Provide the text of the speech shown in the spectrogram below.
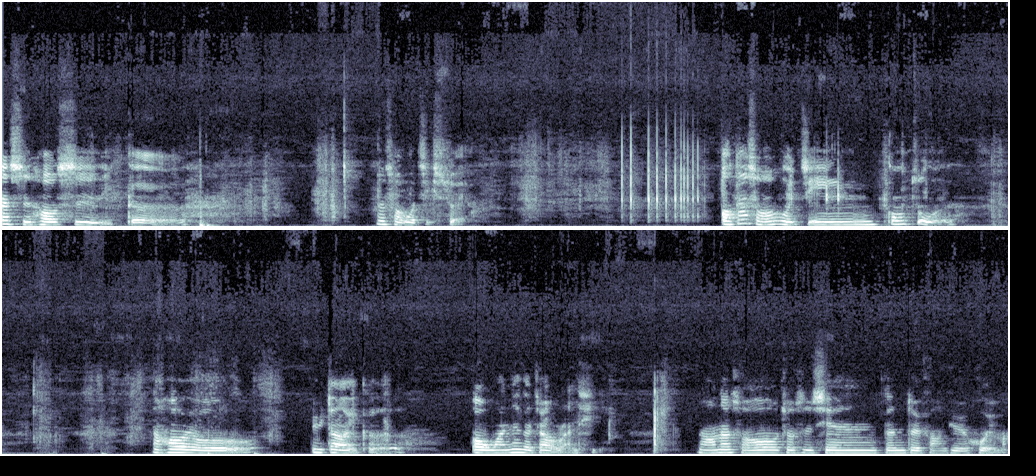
那时候是一个，那时候我几岁啊？哦，那时候我已经工作了，然后有遇到一个，哦，玩那个叫软体，然后那时候就是先跟对方约会嘛，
